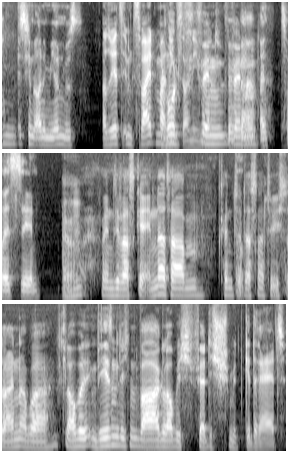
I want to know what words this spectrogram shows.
ein bisschen animieren müssen. Also jetzt im zweiten Mal nichts animiert. wenn, wenn, ein, zwei Szenen. wenn sie was geändert haben, könnte das natürlich sein. Aber ich glaube, im Wesentlichen war, glaube ich, fertig mit gedreht.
